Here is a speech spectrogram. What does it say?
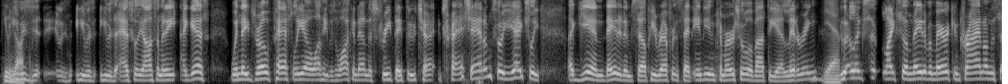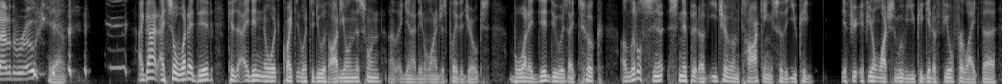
he was he awesome. was, it he was he was absolutely awesome and he i guess when they drove past leo while he was walking down the street they threw tra- trash at him so he actually again dated himself he referenced that indian commercial about the uh, littering Yeah. do i look so- like some native american crying on the side of the road yeah. I got. I so what I did because I didn't know what quite what to do with audio on this one. Uh, again, I didn't want to just play the jokes. But what I did do is I took a little sni- snippet of each of them talking, so that you could, if you if you don't watch the movie, you could get a feel for like the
